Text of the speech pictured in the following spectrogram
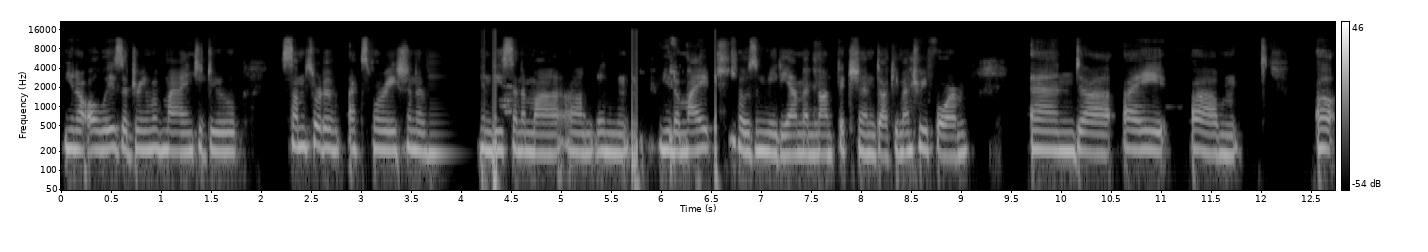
you know, always a dream of mine to do some sort of exploration of Hindi cinema um, in you know my chosen medium and nonfiction documentary form, and uh, I um, uh,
